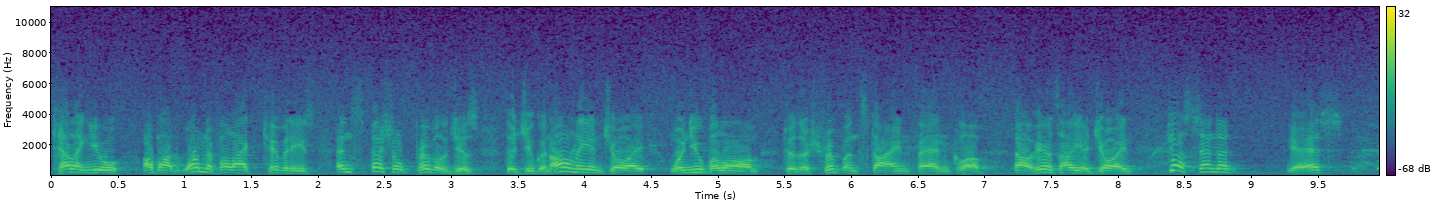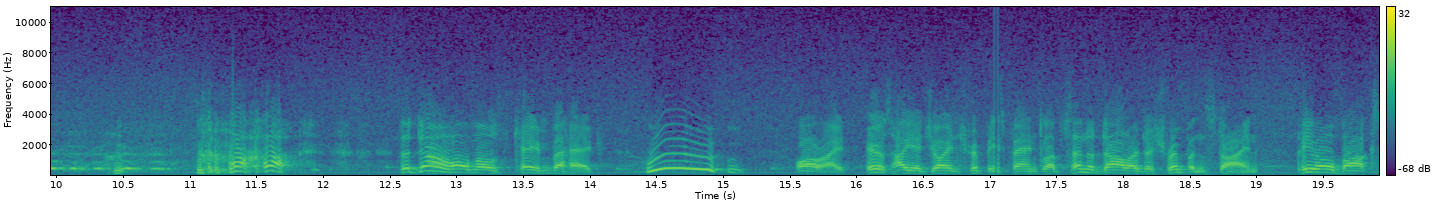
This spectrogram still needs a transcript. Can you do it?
telling you about wonderful activities and special privileges that you can only enjoy when you belong to the Shrimpenstein Fan Club. Now, here's how you join. Just send a... Yes? the dough almost came back. Woo! All right, here's how you join Shrimpy's Fan Club. Send a dollar to Shrimpenstein, P.O. Box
